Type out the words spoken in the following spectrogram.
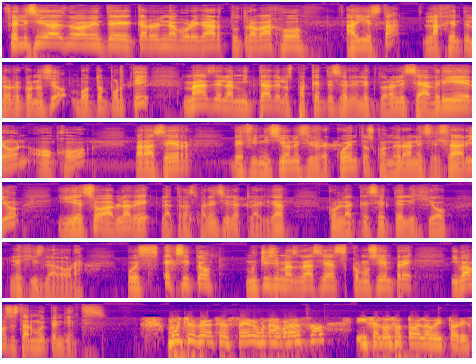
Felicidades nuevamente, Carolina Boregar, tu trabajo ahí está. La gente lo reconoció, votó por ti. Más de la mitad de los paquetes electorales se abrieron, ojo, para hacer definiciones y recuentos cuando era necesario. Y eso habla de la transparencia y la claridad con la que se te eligió legisladora. Pues éxito, Muchísimas gracias, como siempre, y vamos a estar muy pendientes. Muchas gracias, Fer. Un abrazo y saludos a todo el auditorio.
